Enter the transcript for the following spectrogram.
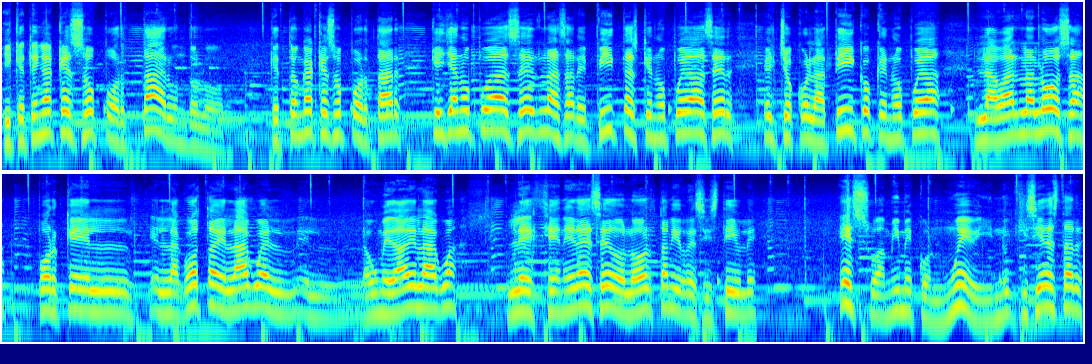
y que tenga que soportar un dolor que tenga que soportar que ya no pueda hacer las arepitas, que no pueda hacer el chocolatico, que no pueda lavar la losa, porque la gota del agua, la humedad del agua, le genera ese dolor tan irresistible. Eso a mí me conmueve y no, quisiera estar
